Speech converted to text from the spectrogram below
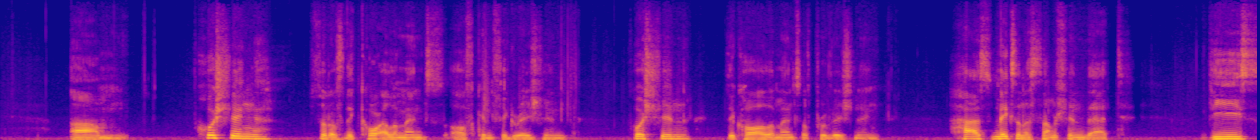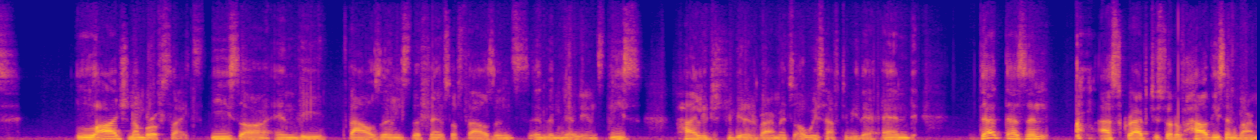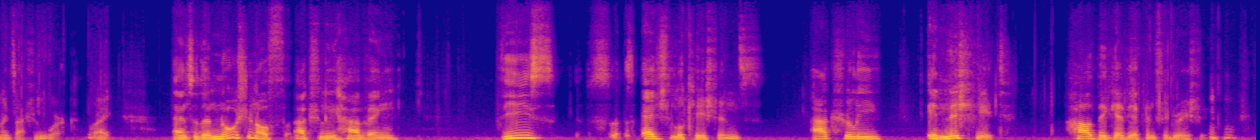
um, pushing sort of the core elements of configuration, pushing the core elements of provisioning, has makes an assumption that these large number of sites, these are in the thousands, the tens of thousands, in the millions. These highly distributed environments always have to be there, and that doesn't ascribe to sort of how these environments actually work, right? And so the notion of actually having these edge locations actually initiate how they get their configuration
